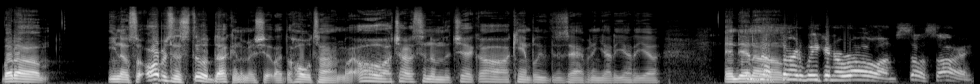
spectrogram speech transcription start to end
But um, you know, so Orbison's still ducking him and shit like the whole time. Like, oh, I try to send him the check. Oh, I can't believe this is happening. Yada yada yada. And then This is um, the third week in a row. I'm so sorry.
